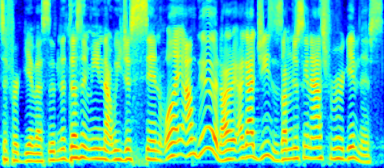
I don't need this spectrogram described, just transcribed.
to forgive us. And that doesn't mean that we just sin, well, hey, I'm good. I, I got Jesus. I'm just going to ask for forgiveness.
